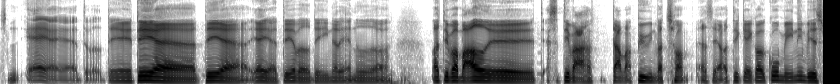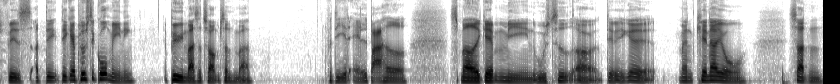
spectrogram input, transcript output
sådan, ja, ja, ja, du ved, det, det er, det er, ja, ja, det har været det ene og det andet, og, og det var meget, øh, altså det var, der var, byen var tom, altså, ja, og det gav god, god mening, hvis, hvis, og det, det gav pludselig god mening, at byen var så tom, som den var. Fordi at alle bare havde smadret igennem i en uges tid, og det er jo ikke, man kender jo sådan,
